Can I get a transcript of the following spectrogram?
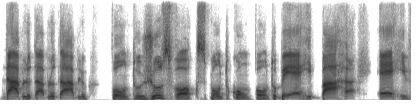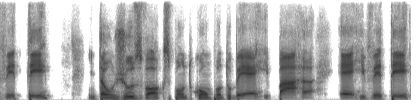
www.jusvox.com.br barra RVT então, jusvox.com.br barra RVT,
